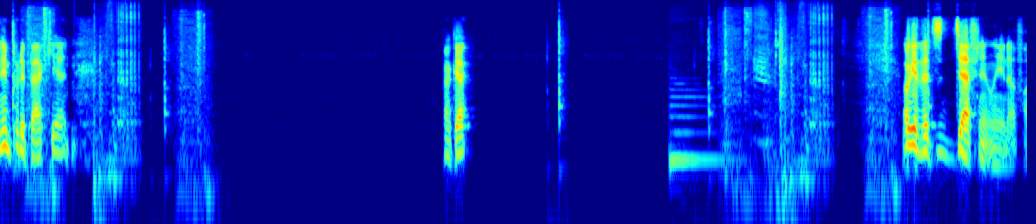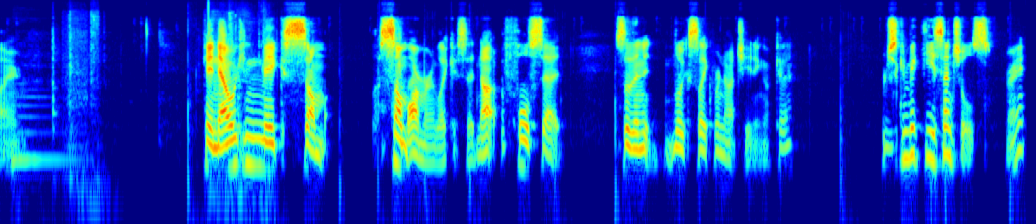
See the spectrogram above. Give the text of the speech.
I didn't put it back yet. Okay. Okay, that's definitely enough iron. Okay, now we can make some some armor, like I said, not a full set. So then it looks like we're not cheating, okay? We're just gonna make the essentials, right?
